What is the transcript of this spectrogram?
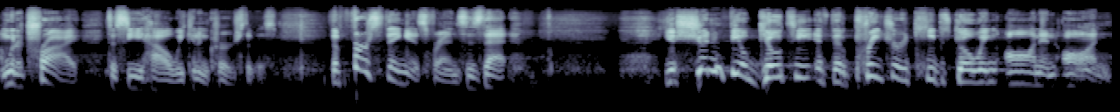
I'm going to try to see how we can encourage this. The first thing is, friends, is that you shouldn't feel guilty if the preacher keeps going on and on.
